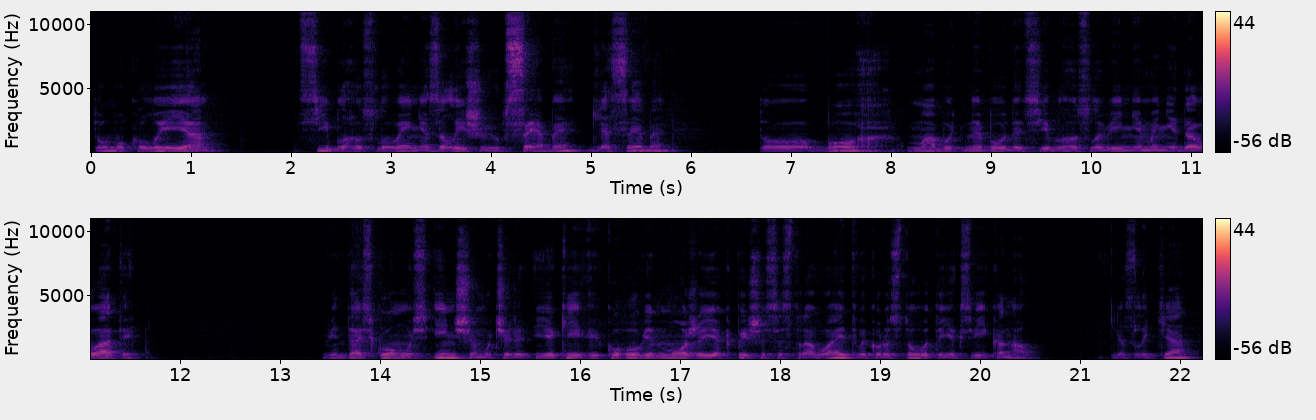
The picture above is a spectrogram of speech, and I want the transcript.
Тому, коли я ці благословення залишую в себе для себе, то Бог мабуть, не буде ці благословіння мені давати. Він дасть комусь іншому, який, кого він може, як пише сестра Вайт, використовувати як свій канал для злиття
